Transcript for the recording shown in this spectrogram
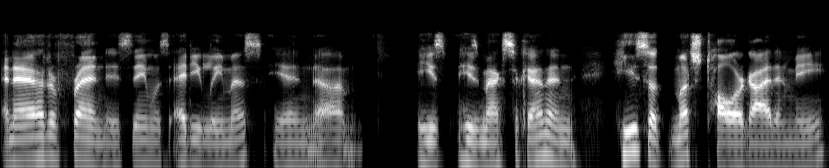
and I had a friend. His name was Eddie Lemus, and um, he's he's Mexican, and he's a much taller guy than me,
